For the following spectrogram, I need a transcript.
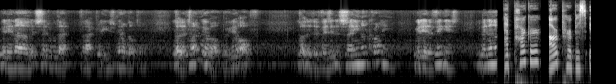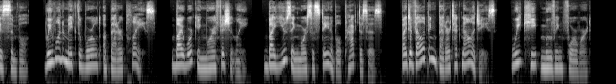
Really, no, let's settle that for that, please. Now, Doctor. Doctor, time we're off. Bring it off. Doctor, to visit the scene of crime. Really, the thing is, At Parker, our purpose is simple. We want to make the world a better place by working more efficiently, by using more sustainable practices, by developing better technologies. We keep moving forward.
